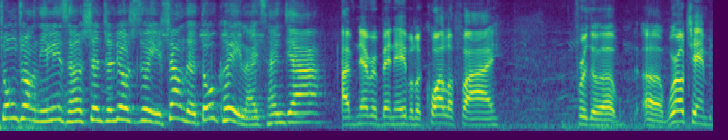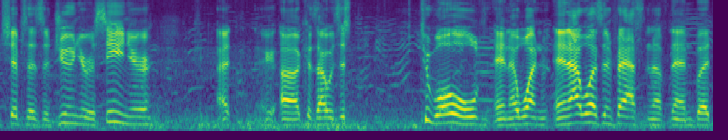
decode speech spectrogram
中壮年龄层甚至六十岁以上的都可以来参加。 I've never been able to qualify for the uh, World Championships as a junior or senior because uh, I was just too old and I wasn't and I wasn't fast enough then. But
